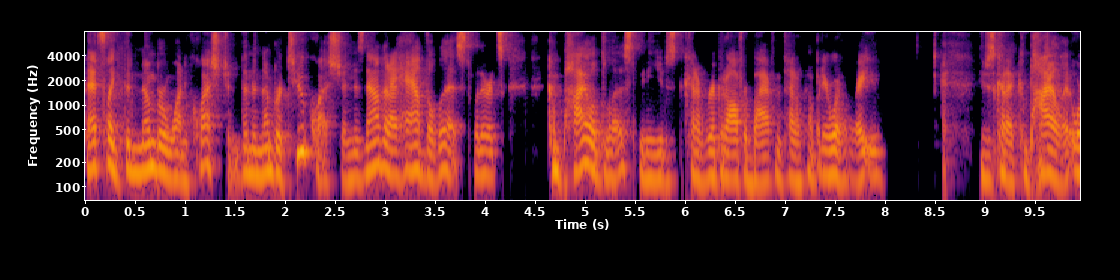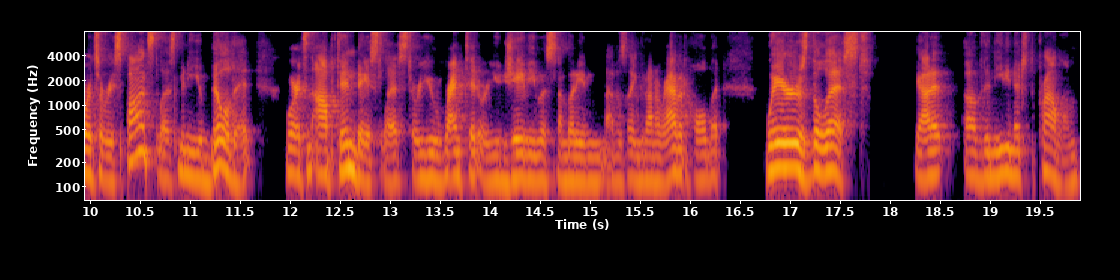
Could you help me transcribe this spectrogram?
That's like the number one question. Then the number two question is now that I have the list, whether it's compiled list, meaning you just kind of rip it off or buy it from the title company or whatever, right? You, you just kind of compile it, or it's a response list, meaning you build it, or it's an opt-in based list, or you rent it, or you JV with somebody. And I was like, on a rabbit hole, but where's the list? Got it of the needy niche the problem.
